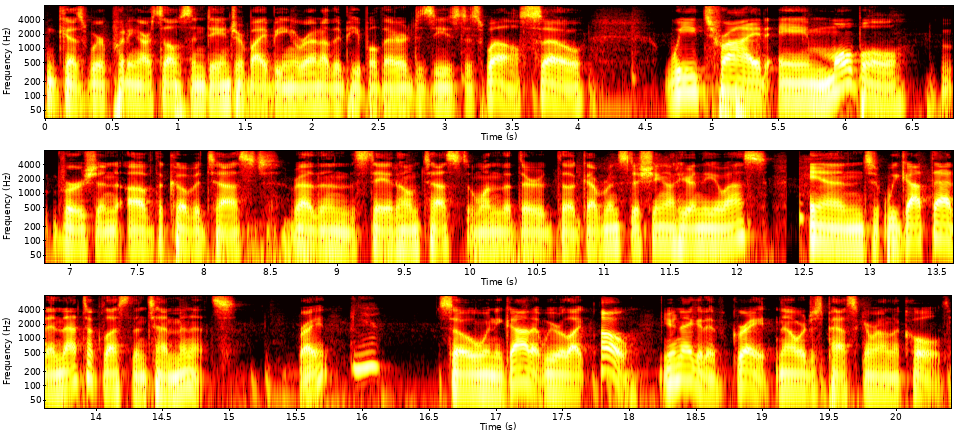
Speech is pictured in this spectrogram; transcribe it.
because we're putting ourselves in danger by being around other people that are diseased as well. So we tried a mobile version of the COVID test rather than the stay-at-home test, the one that the government's dishing out here in the U.S. And we got that, and that took less than 10 minutes, right? Yeah. So when he got it, we were like, "Oh, you're negative. Great. Now we're just passing around a cold."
